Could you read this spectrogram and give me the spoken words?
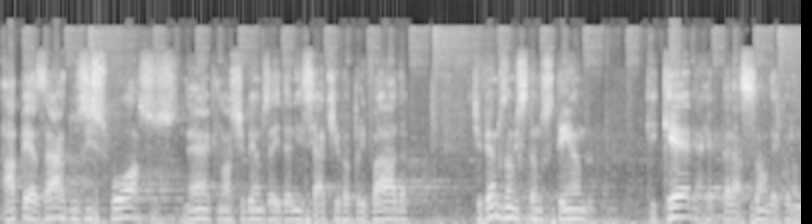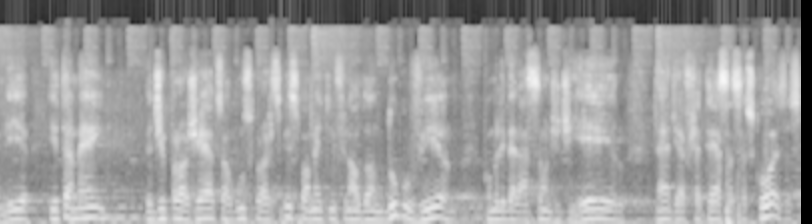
apesar dos esforços né, que nós tivemos aí da iniciativa privada, tivemos, não estamos tendo, que querem a recuperação da economia e também de projetos, alguns projetos, principalmente no final do ano do governo, como liberação de dinheiro, né, de FGTS, essas coisas,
